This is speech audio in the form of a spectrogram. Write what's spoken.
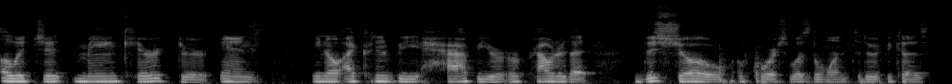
a legit main character, and you know I couldn't be happier or prouder that this show, of course, was the one to do it because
